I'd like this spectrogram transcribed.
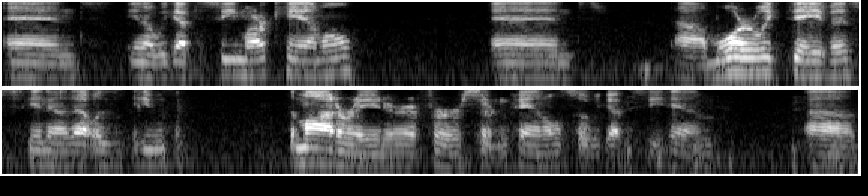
and you know we got to see Mark Hamill and um, Warwick Davis. You know that was he was the moderator for certain panels, so we got to see him. Um,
